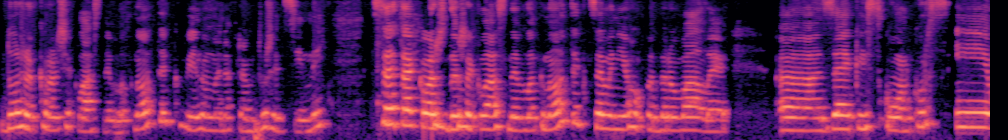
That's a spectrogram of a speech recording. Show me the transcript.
Дуже коротше, класний блокнотик. Він у мене прям дуже цінний. Це також дуже класний блокнотик. Це мені його подарували е, за якийсь конкурс. І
